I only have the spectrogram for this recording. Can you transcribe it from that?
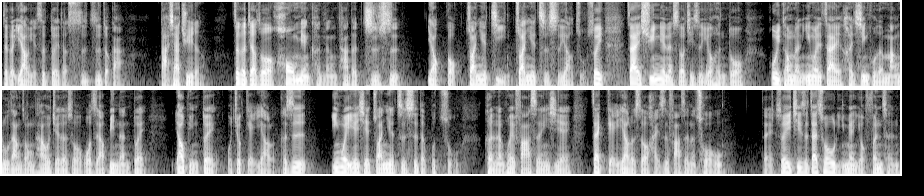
这个药也是对的，十支都给打下去了。这个叫做后面可能他的知识要够，专业技专业知识要足。所以在训练的时候，其实有很多护理同仁，因为在很辛苦的忙碌当中，他会觉得说我只要病人对，药品对，我就给药了。可是因为一些专业知识的不足，可能会发生一些在给药的时候还是发生了错误。对，所以其实，在错误里面有分成，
